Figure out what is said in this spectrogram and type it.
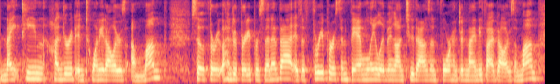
$1,920 a month. So 130% of that is a three person family living on $2,495 a month.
